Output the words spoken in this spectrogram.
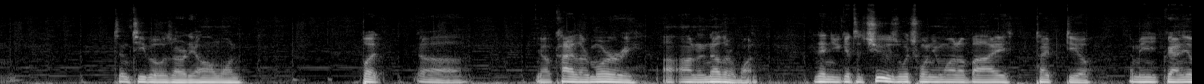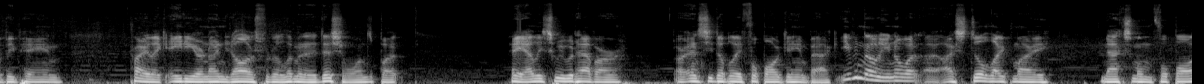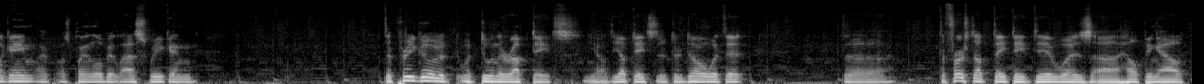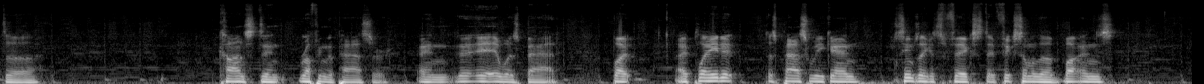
Tim Tebow was already on one, but uh, you know Kyler Murray on another one. And then you get to choose which one you want to buy, type deal. I mean, granted, you'll be paying probably like eighty or ninety dollars for the limited edition ones, but hey, at least we would have our our NCAA football game back. Even though you know what, I, I still like my maximum football game. I was playing a little bit last week, and they're pretty good with, with, doing their updates. You know, the updates that they're doing with it. The the first update they did was uh, helping out the constant roughing the passer, and it, it was bad. But I played it this past weekend. Seems like it's fixed. They fixed some of the buttons.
